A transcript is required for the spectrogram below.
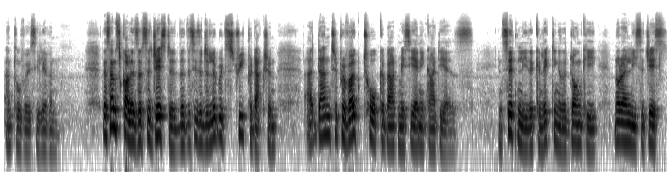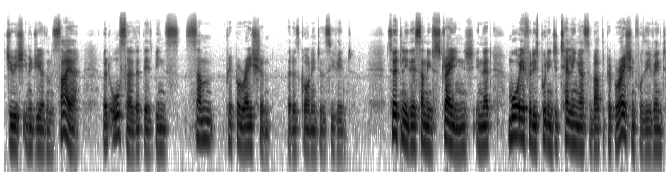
until verse 11. Though some scholars have suggested that this is a deliberate street production uh, done to provoke talk about messianic ideas. And certainly the collecting of the donkey not only suggests Jewish imagery of the Messiah, but also that there's been some preparation that has gone into this event. Certainly, there's something strange in that more effort is put into telling us about the preparation for the event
